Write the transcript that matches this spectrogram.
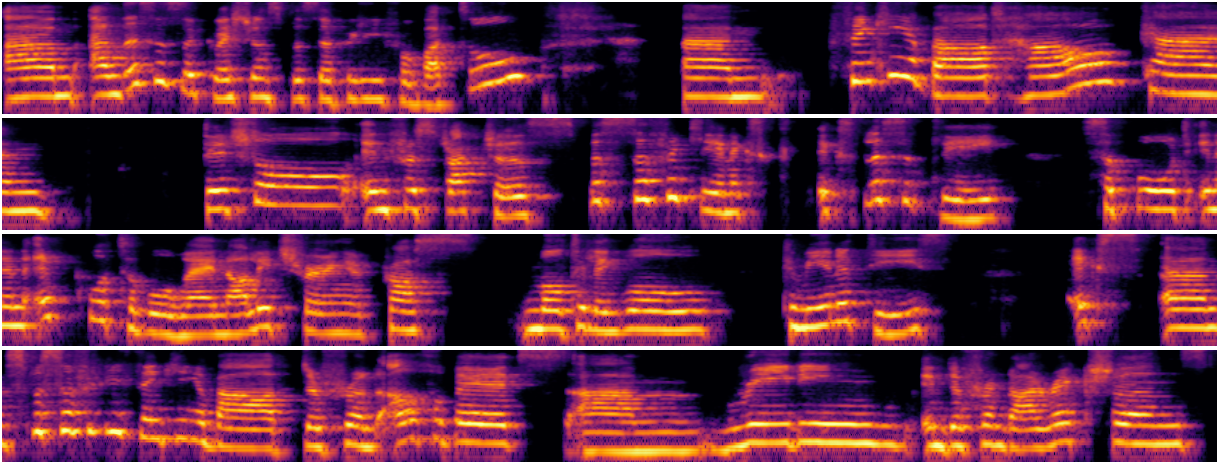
Um, and this is a question specifically for Batool. Um, thinking about how can digital infrastructures specifically and ex explicitly support in an equitable way knowledge sharing across multilingual communities um, specifically thinking about different alphabets, um, reading in different directions,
